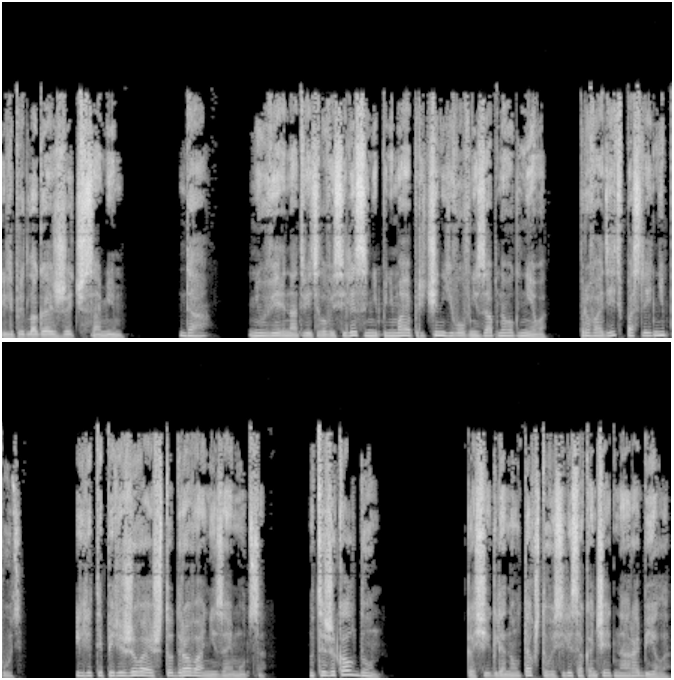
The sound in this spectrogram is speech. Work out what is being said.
«Или предлагаешь сжечь самим?» «Да», — неуверенно ответила Василиса, не понимая причин его внезапного гнева. «Проводить в последний путь. Или ты переживаешь, что дрова не займутся? Но ты же колдун». Кощей глянул так, что Василиса окончательно оробела.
